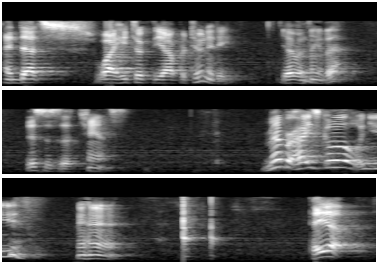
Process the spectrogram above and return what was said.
And that's why he took the opportunity. You ever think of that? This is a chance. Remember high school when you pay up?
